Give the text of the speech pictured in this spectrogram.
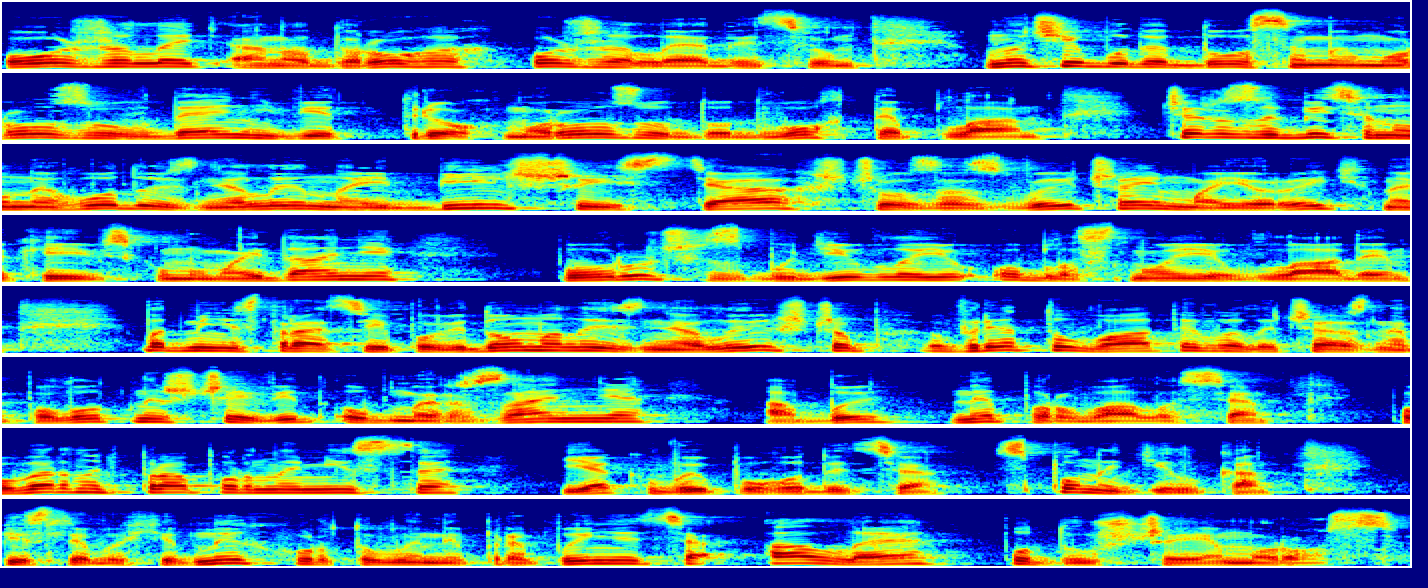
ожеледь, а на дорогах ожеледицю. Вночі буде до семи морозу, в день від трьох морозу до двох тепла. Через обіцяну негоду зняли найбільший стяг, що зазвичай майорить на Київському майдані. Поруч з будівлею обласної влади в адміністрації повідомили, зняли, щоб врятувати величезне полотнище від обмерзання, аби не порвалося. Повернуть прапор на місце, як випогодиться з понеділка. Після вихідних хуртовини припиняться, але подужчає мороз.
